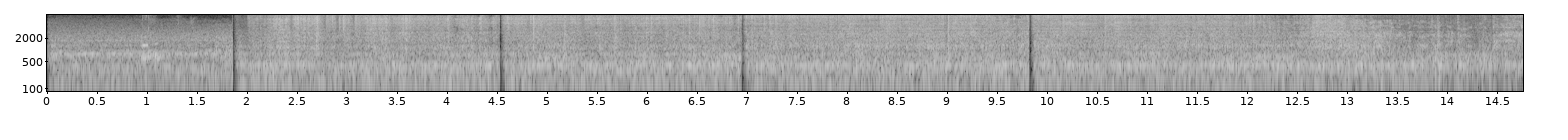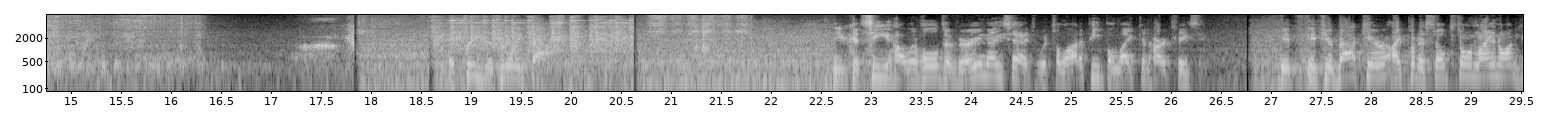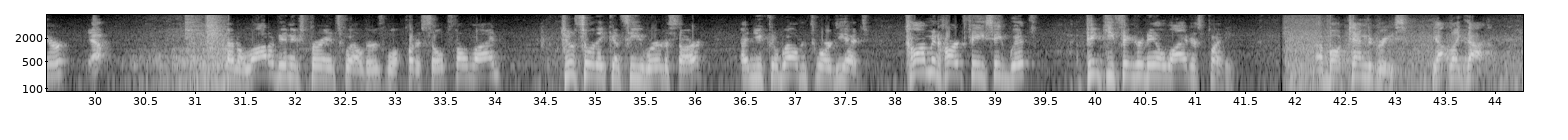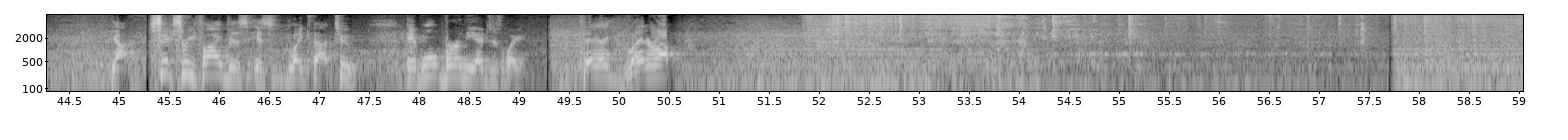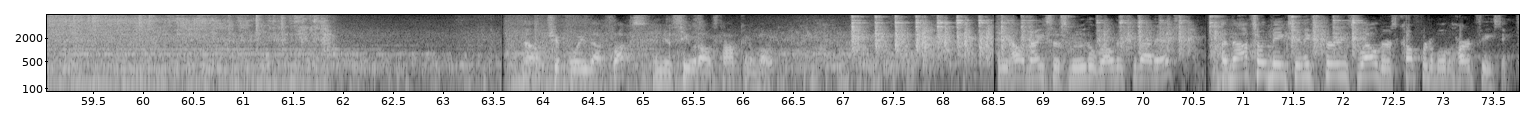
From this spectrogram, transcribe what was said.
It freezes really fast. You can see how it holds a very nice edge, which a lot of people like in hard facing. If, if you're back here, I put a soapstone line on here. Yep. And a lot of inexperienced welders will put a soapstone line just so they can see where to start, and you can weld it toward the edge. Common hard facing width, a pinky fingernail wide is plenty. About 10 degrees. Yeah, like that. Yeah, 635 is, is like that too. It won't burn the edges away. Okay, light her up. Now chip away that flux and you'll see what I was talking about. See how nice and smooth it welded to that edge? And that's what makes inexperienced welders comfortable with hard facing.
